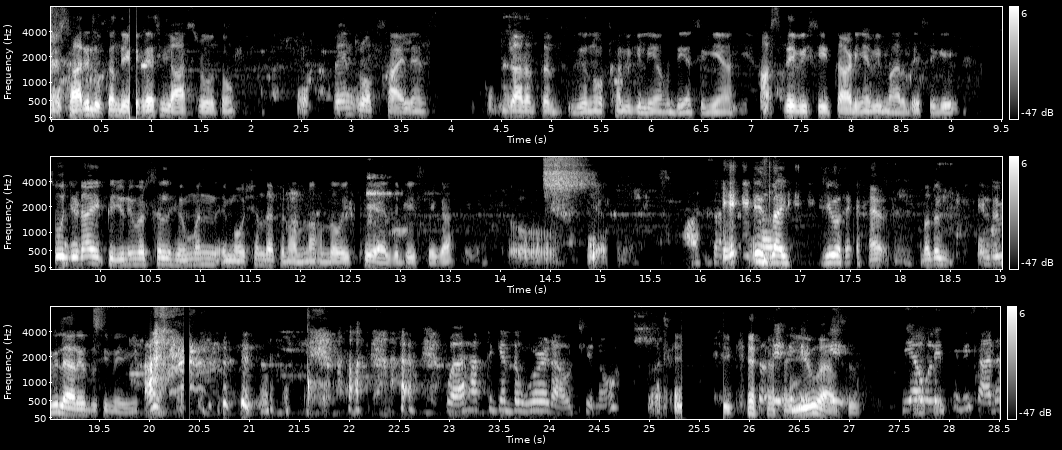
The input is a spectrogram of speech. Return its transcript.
ਮੈਂ ਸਾਰੇ ਲੋਕਾਂ ਨੂੰ ਦੇਖ ਰਿਹਾ ਸੀ ਲਾਸਟ ਰੋ ਤੋਂ ਪਿਨ ਡ੍ਰੌਪ ਸਾਇਲੈਂਸ ਜ਼ਿਆਦਾਤਰ ਜਿਹਨੂੰ ਅੱਖਾਂ ਵੀ ਗਿੱਲੀਆਂ ਹੁੰਦੀਆਂ ਸੀਗੀਆਂ ਹੱਸਦੇ ਵੀ ਸੀ ਤਾੜੀਆਂ ਵੀ ਮਾਰਦੇ ਸੀਗੇ ਸੋ ਜਿਹੜਾ ਇੱਕ ਯੂਨੀਵਰਸਲ ਹਿਊਮਨ ਇਮੋਸ਼ਨ ਦਾ ਫੀਨੋਮਨਾ ਹੁੰਦਾ ਉਹ ਇੱਥੇ ਐਜ਼ ਇਟ ਇਜ਼ ਸੀਗਾ it is like you have, मतलब interview ले रहे to see मेरी। Well I have to get the word out you know. so you it, have to. Yeah well इतनी भी सारा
